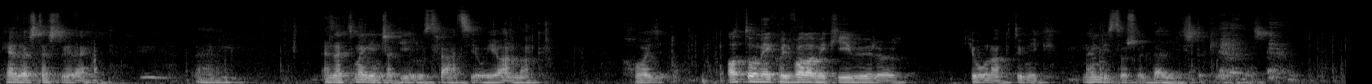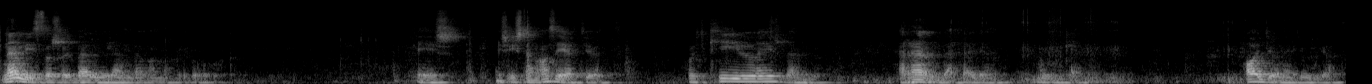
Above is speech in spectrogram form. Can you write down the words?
kedves testvérek, ezek megint csak illusztrációi annak, hogy attól még, hogy valami kívülről jónak tűnik, nem biztos, hogy belül is tökéletes. Nem biztos, hogy belül rendben vannak a dolgok. És, és Isten azért jött, hogy kívül és belül rendbe tegyen minket. Adjon egy újat.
